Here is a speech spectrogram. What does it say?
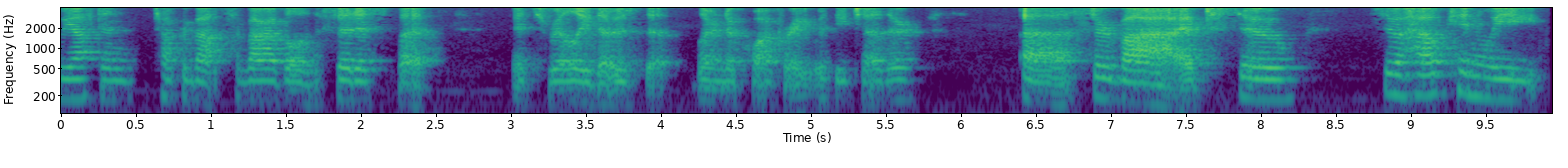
we often talk about survival of the fittest, but it's really those that learn to cooperate with each other uh, survived. So, so how can we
